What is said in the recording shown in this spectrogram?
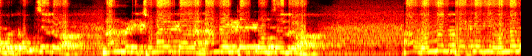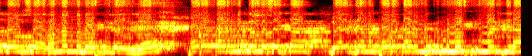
ಒಬ್ಬರು ಕೌನ್ಸಿಲ್ರು ನಾನ್ ಬಿಡಿ ಚುನಾಯಿತ ಅಲ್ಲ ನಾಮಿನೇಟೆಡ್ ಕೌನ್ಸಿಲ್ರು ಆ ಒಂದೊಂದು ಪ್ಯಾಕೇಜ್ ಒಂದೊಂದು ಕೌನ್ಸಿಲ್ ಒಂದೊಂದು ಮೇಸ್ತ್ರಿಗಳಿದೆ ಪೌರ ಕಾರ್ಮಿಕರಲ್ಲೂ ಸಹಿತ ಎರಡು ಜನ ಪೌರ ಕಾರ್ಮಿಕರನ್ನು ಮೇಸ್ತ್ರಿ ಮಾಡಿದ್ದೀರಾ?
